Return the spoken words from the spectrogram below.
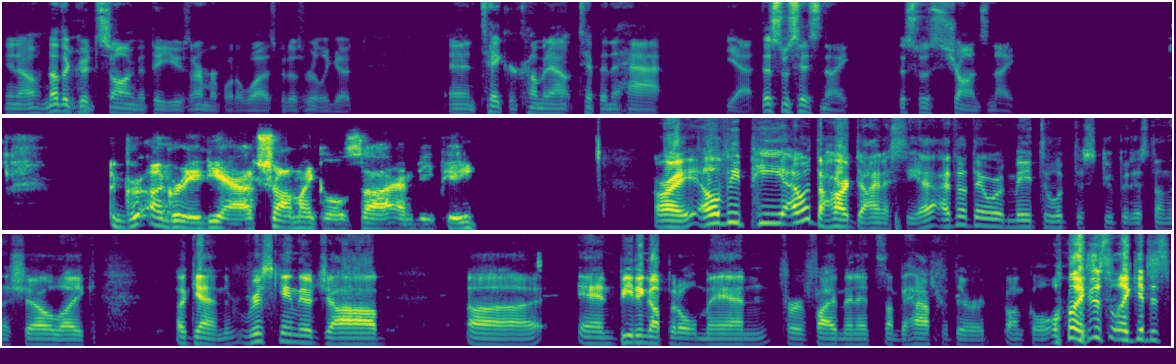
You know, another good song that they used. I don't remember what it was, but it was really good. And Taker coming out, tipping the hat. Yeah, this was his night. This was Shawn's night. Agreed. Yeah, Shawn Michaels uh, MVP. All right, LVP. I went the Hart Dynasty. I, I thought they were made to look the stupidest on the show. Like, again, risking their job uh, and beating up an old man for five minutes on behalf of their uncle. like, just like it just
